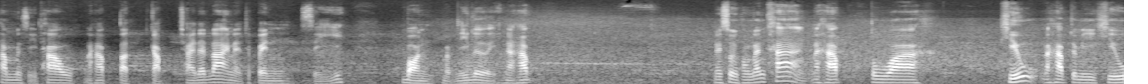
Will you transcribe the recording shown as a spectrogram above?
ทำเป็นสีเทานะครับ ตัดกับชายด้านล่างเนี่ยจะเป็นสีบอลแบบนี้เลยนะครับ ในส่วนของด้านข้างนะครับ ตัวคิ้วนะครับจะมีคิ้ว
